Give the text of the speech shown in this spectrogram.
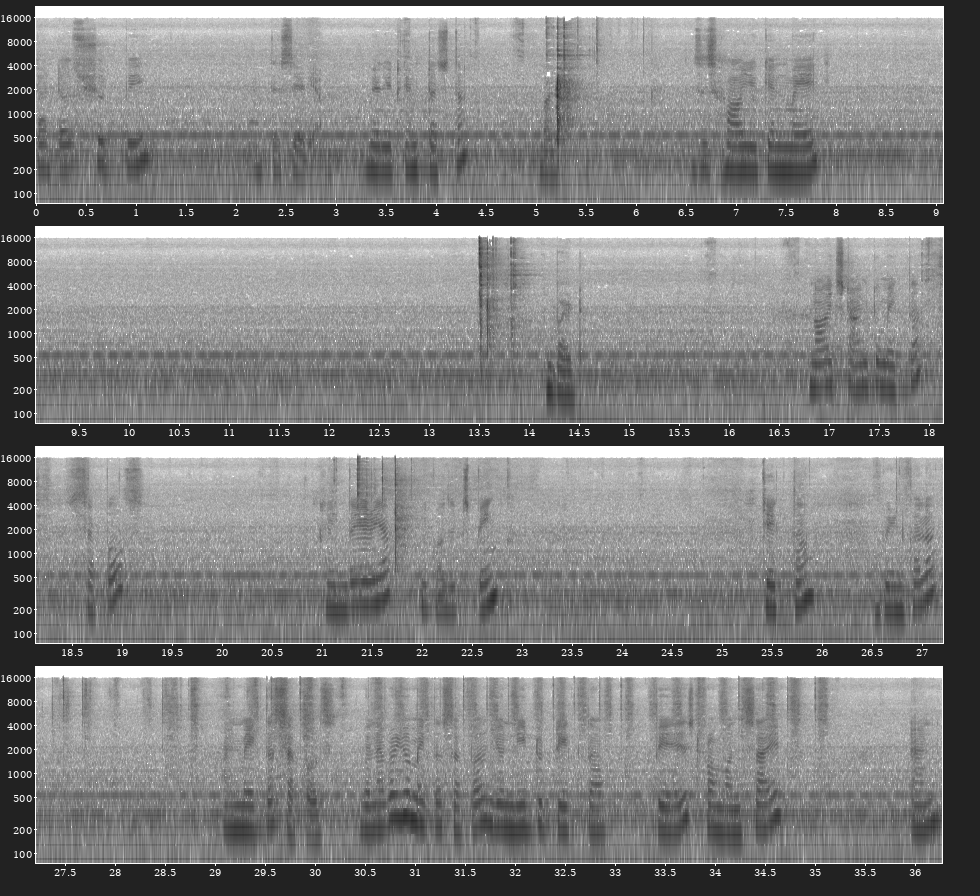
petals should be at this area where it can touch the bud this is how you can make bud now it's time to make the sepals. Clean the area because it's pink. Take the green color and make the sepals. Whenever you make the sepal you need to take the paste from one side and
